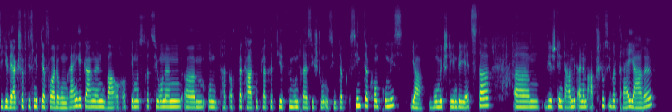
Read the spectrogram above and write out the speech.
Die Gewerkschaft ist mit der Forderung reingegangen, war auch auf Demonstrationen ähm, und hat auf Plakaten plakatiert, 35 Stunden sind der, sind der Kompromiss. Ja, womit stehen wir jetzt da? Ähm, wir stehen da mit einem Abschluss über drei Jahre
